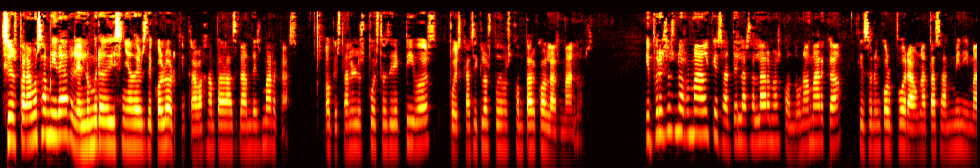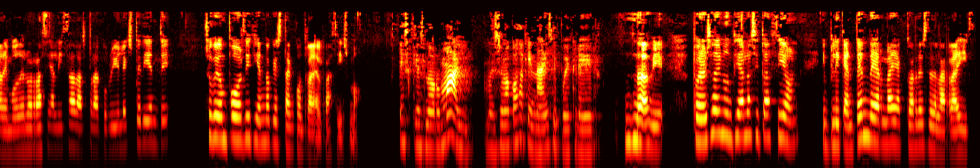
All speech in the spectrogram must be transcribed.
Si nos paramos a mirar en el número de diseñadores de color que trabajan para las grandes marcas o que están en los puestos directivos, pues casi que los podemos contar con las manos. Y por eso es normal que salten las alarmas cuando una marca, que solo incorpora una tasa mínima de modelos racializadas para cubrir el expediente, sube un post diciendo que está en contra del racismo. Es que es normal, es una cosa que nadie se puede creer. Nadie. Por eso denunciar la situación implica entenderla y actuar desde la raíz,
